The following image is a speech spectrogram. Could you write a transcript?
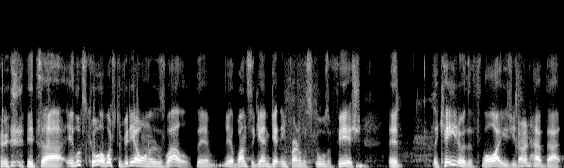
it's uh, it looks cool. I watched a video on it as well. They're yeah, once again getting in front of the schools of fish. They're, the key to the fly is you don't have that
